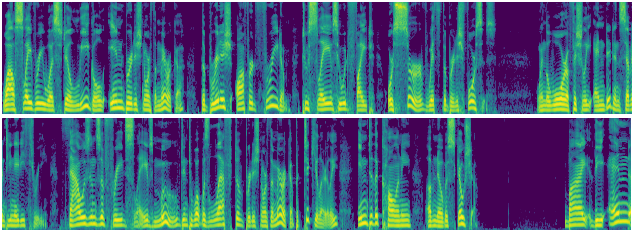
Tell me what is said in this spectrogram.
While slavery was still legal in British North America, the British offered freedom to slaves who would fight or serve with the British forces. When the war officially ended in 1783, thousands of freed slaves moved into what was left of British North America, particularly into the colony of Nova Scotia. By the end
